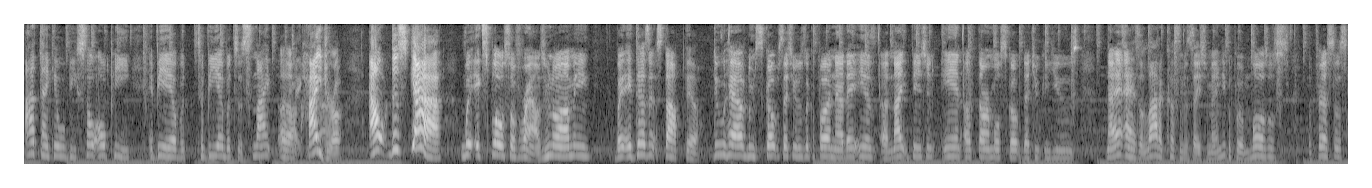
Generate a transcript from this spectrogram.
I think it will be so OP and be able to be able to snipe a Hydra out the sky with explosive rounds. You know what I mean? But it doesn't stop there. Do have them scopes that you was looking for. Now there is a night vision and a thermal scope that you can use. Now it adds a lot of customization, man. You can put muzzles, suppressors,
